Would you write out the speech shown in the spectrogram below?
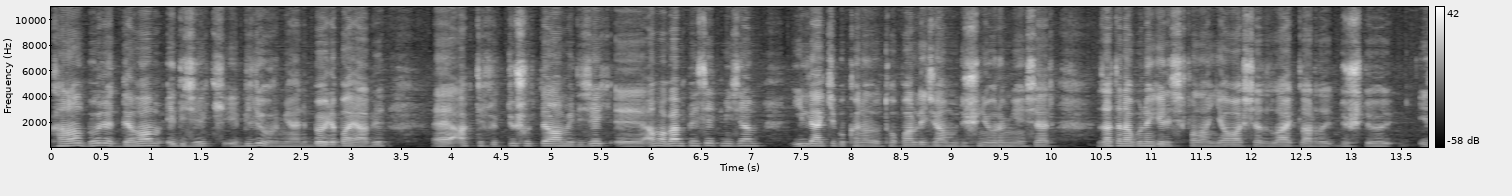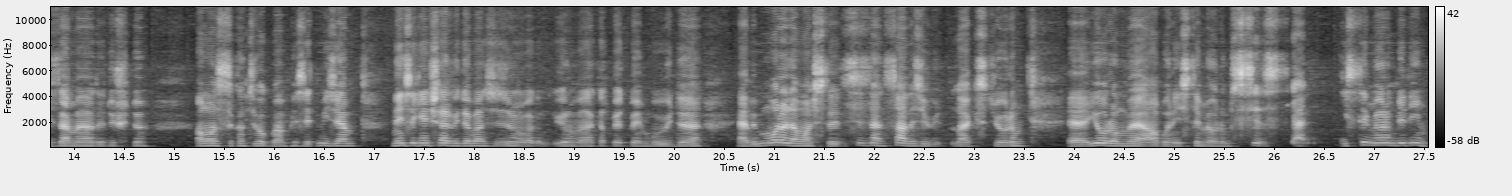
kanal böyle devam edecek e, biliyorum yani böyle bayağı bir e, aktiflik düşük devam edecek E, ama ben pes etmeyeceğim İlla ki bu kanalı toparlayacağımı düşünüyorum gençler zaten abone gelişi falan yavaşladı like'lar da düştü izlenmeler de düştü ama sıkıntı yok ben pes etmeyeceğim. Neyse gençler video ben sizin yorum ve like atmayı unutmayın bu videoya. Yani bir moral amaçlı sizden sadece bir like istiyorum. Ee, yorum veya abone istemiyorum. Siz yani istemiyorum dediğim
